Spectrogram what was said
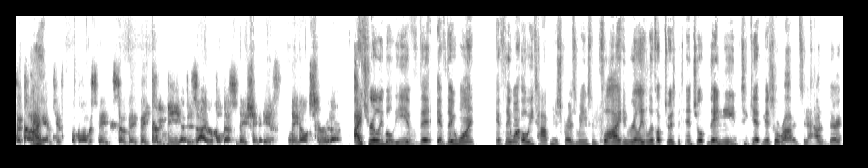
the Cunningham I, kid from Oklahoma State. So they, they could be a desirable destination if they don't screw it up. I truly believe that if they want if they want Obi Toppin to spread his wings and fly and really live up to his potential, they need to get Mitchell Robinson out of there.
